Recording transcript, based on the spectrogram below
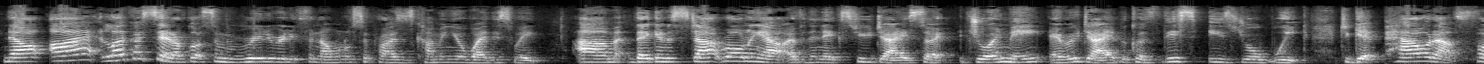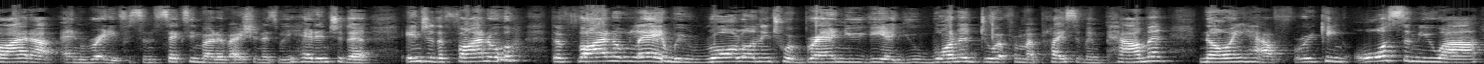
Now, I like I said, I've got some really, really phenomenal surprises coming your way this week. Um, they're going to start rolling out over the next few days. So join me every day because this is your week to get powered up, fired up, and ready for some sexy motivation as we head into the into the final the final leg and we roll on into a brand new year. You want to do it from a place of empowerment, knowing how freaking awesome you are,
